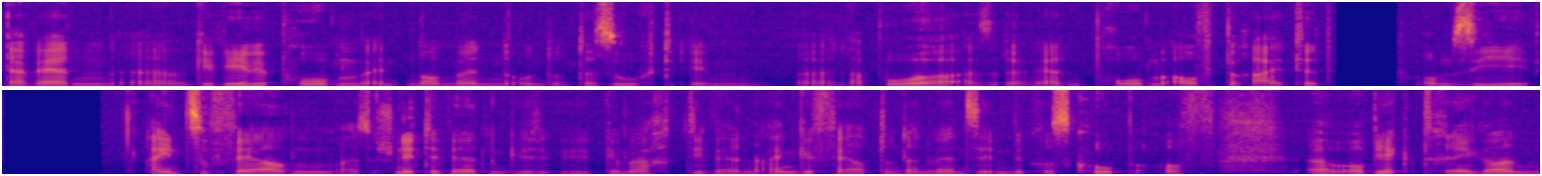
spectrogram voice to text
da werden äh, Gewebeproben entnommen und untersucht im äh, Labor, also da werden Proben aufbereitet, um sie einzufärben, also Schnitte werden ge gemacht, die werden eingefärbt und dann werden sie im Mikroskop auf äh, Objektträgern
